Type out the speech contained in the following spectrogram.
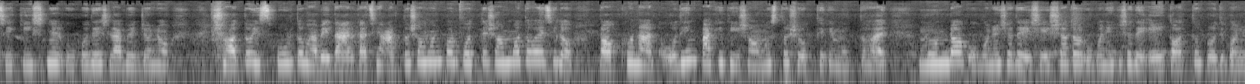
শ্রীকৃষ্ণের উপদেশ লাভের জন্য স্বতঃস্ফূর্তভাবে তার কাছে আত্মসমর্পণ করতে সম্মত হয়েছিল, তৎক্ষণাৎ অধীন পাখিটি সমস্ত শোক থেকে মুক্ত হয়। মুন্ডক উপনিষদে শেষাতর উপনিষদে এই তথ্য প্রতিপন্ন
